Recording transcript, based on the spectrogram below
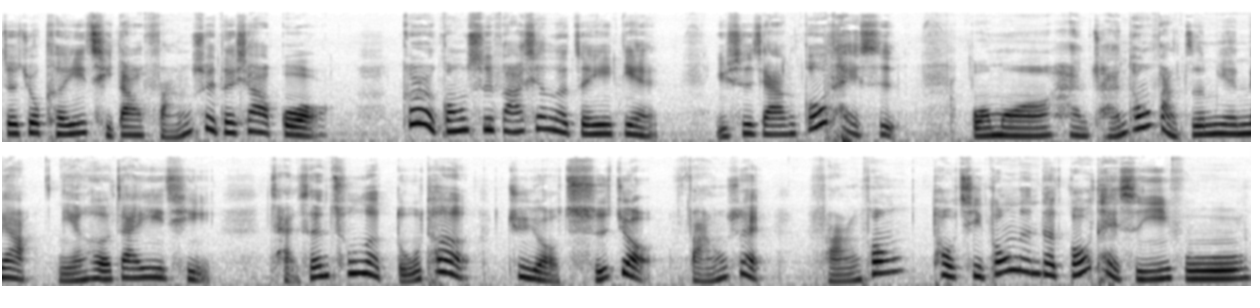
这就可以起到防水的效果。科尔公司发现了这一点，于是将 Gore-Tex 薄膜和传统纺织面料粘合在一起，产生出了独特、具有持久、防水、防风、透气功能的 Gore-Tex 衣服。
